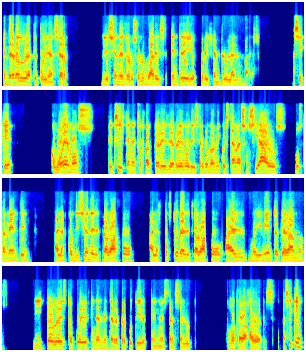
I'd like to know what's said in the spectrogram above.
envergadura que podrían ser lesiones dorsolumbares, entre ellos, por ejemplo, la lumbar. Así que, como vemos, existen estos factores de riesgo disergonómico, están asociados justamente a las condiciones de trabajo, a las posturas de trabajo, al movimiento que hagamos, y todo esto puede finalmente repercutir en nuestra salud como trabajadores. Así que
